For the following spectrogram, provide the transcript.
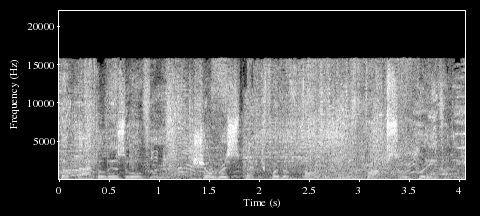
The battle is over. Show respect for the fallen who fought so bravely.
